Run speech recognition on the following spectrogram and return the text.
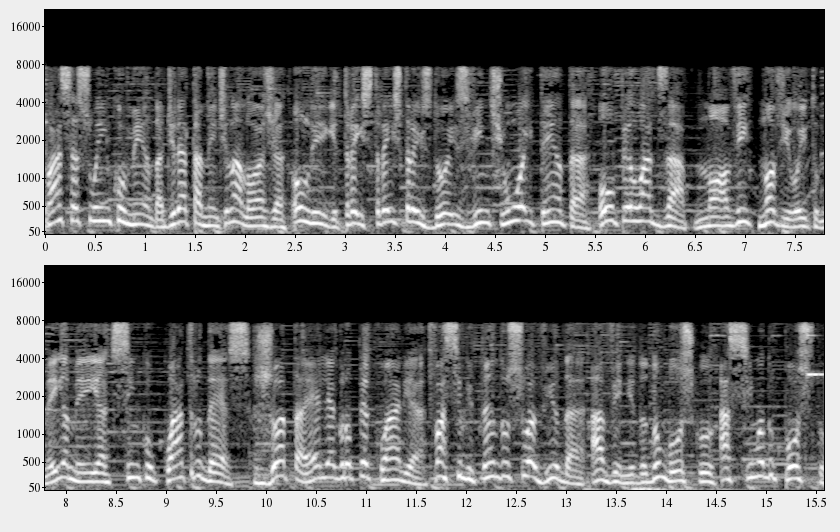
Faça sua encomenda diretamente na loja ou ligue 3332 2180 ou pelo WhatsApp 99866 5410. JL Agropecuária, facilitando sua vida. Avenida Dom Bosco, acima do posto.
